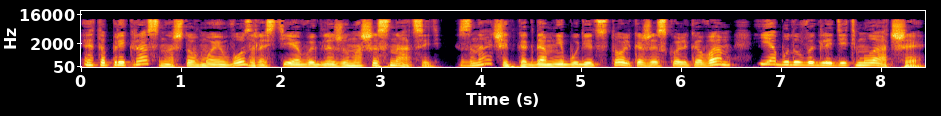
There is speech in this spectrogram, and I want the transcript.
«Это прекрасно, что в моем возрасте я выгляжу на шестнадцать. Значит, когда мне будет столько же, сколько вам, я буду выглядеть младше.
